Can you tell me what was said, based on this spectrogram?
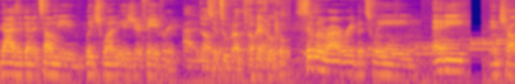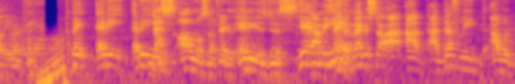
guys are gonna tell me which one is your favorite out of the Of two. the two brothers. Okay, cool. Cool. Sibling rivalry between Eddie and Charlie Murphy. I think Eddie Eddie. That's almost unfair because Eddie is just. Yeah, I mean he's Damn. the megastar. I, I I definitely I would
